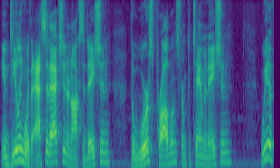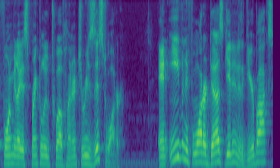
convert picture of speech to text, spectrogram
In dealing with acid action and oxidation, the worst problems from contamination, we have formulated Sprinkler Lube 1200 to resist water. And even if water does get into the gearbox,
